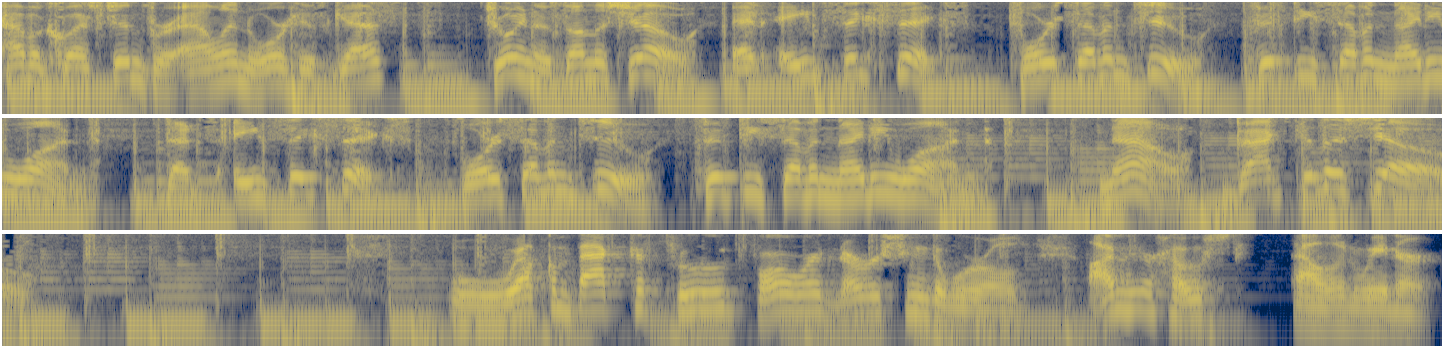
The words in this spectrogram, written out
Have a question for Alan or his guests? Join us on the show at 866 472 5791. That's 866 472 5791. Now, back to the show. Welcome back to Food Forward Nourishing the World. I'm your host, Alan Weiner.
